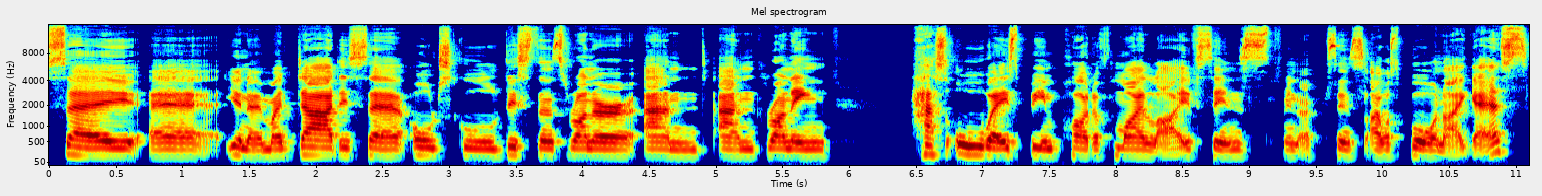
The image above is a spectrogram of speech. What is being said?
So uh, you know, my dad is an old school distance runner, and and running has always been part of my life since you know since I was born, I guess.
